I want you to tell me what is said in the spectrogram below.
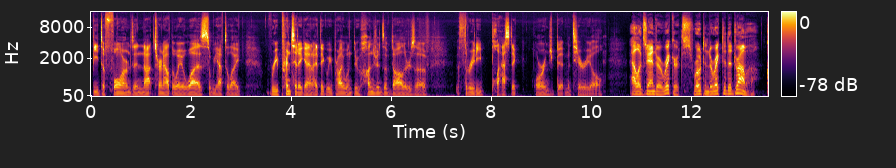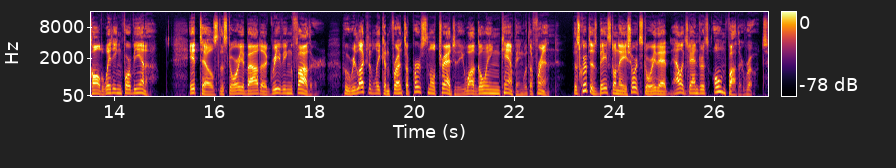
be deformed and not turn out the way it was. So we have to like reprint it again. I think we probably went through hundreds of dollars of 3D plastic orange bit material. Alexandra Rickards wrote and directed a drama called Waiting for Vienna. It tells the story about a grieving father who reluctantly confronts a personal tragedy while going camping with a friend. The script is based on a short story that Alexandra's own father wrote.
